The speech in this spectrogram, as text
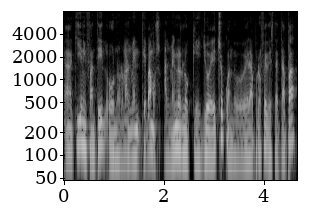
aquí en infantil, o normalmente, vamos, al menos lo que yo he hecho cuando era profe de esta etapa,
